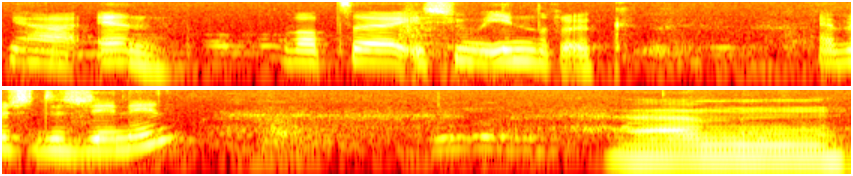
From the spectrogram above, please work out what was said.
Ja, en? Wat uh, is uw indruk? Hebben ze er zin in? Um,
